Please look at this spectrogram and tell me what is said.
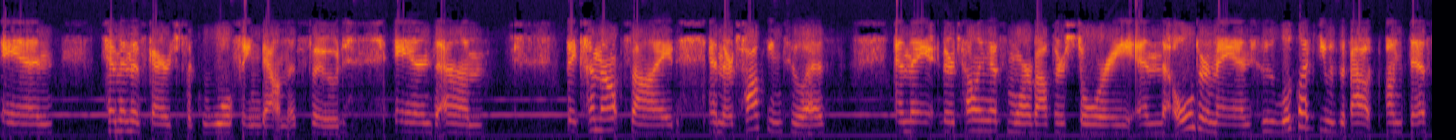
And him and this guy are just like wolfing down this food, and um, they come outside and they're talking to us, and they they're telling us more about their story. And the older man, who looked like he was about on death's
